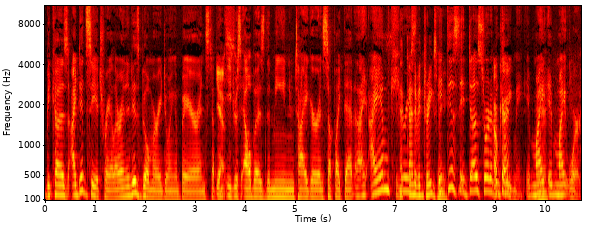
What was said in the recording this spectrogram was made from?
because I did see a trailer, and it is Bill Murray doing a bear and stuff. Yes. And Idris Elba is the mean tiger and stuff like that. And I, I am curious. kind of intrigues me. It does. It does sort of Okay. intrigue me. It might. It might work.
